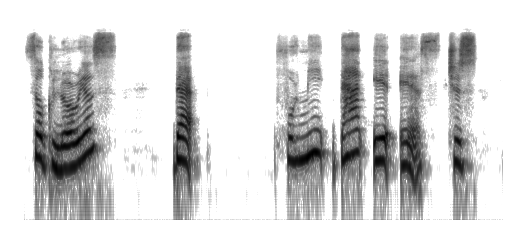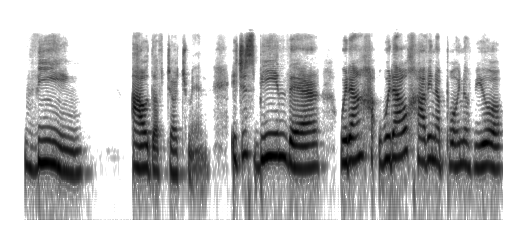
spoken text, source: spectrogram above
so glorious that for me that it is just being out of judgment. It's just being there without without having a point of view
